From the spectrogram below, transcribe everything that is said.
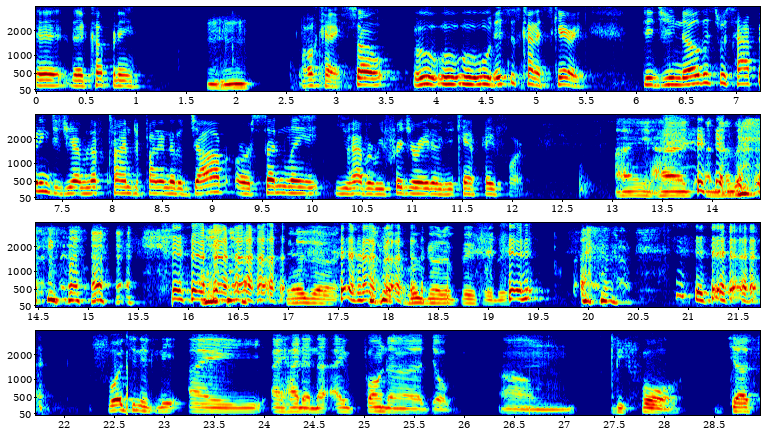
uh, the company. Mm-hmm. Okay, so ooh, ooh, ooh, ooh, this is kind of scary. Did you know this was happening? Did you have enough time to find another job, or suddenly you have a refrigerator and you can't pay for it? I had another. There's a who's gonna pay for this? Fortunately, I I had an I found another job um before just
